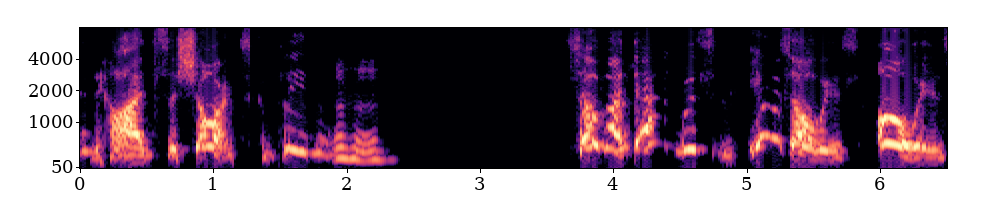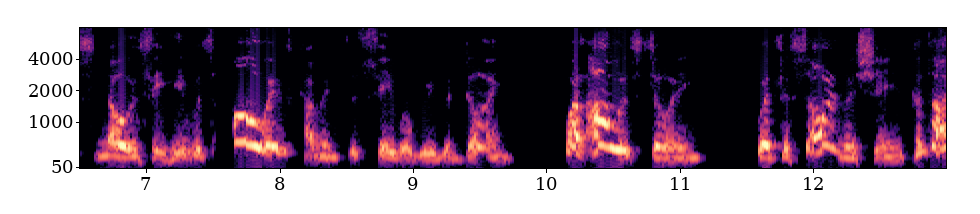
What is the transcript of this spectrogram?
it hides the shorts completely. hmm So my dad was he was always always nosy. He was always coming to see what we were doing, what I was doing with the sewing machine, because I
